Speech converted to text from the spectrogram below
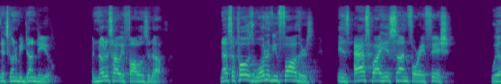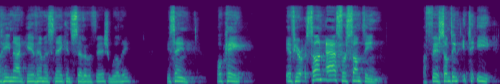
it's going to be done to you. But notice how he follows it up. Now, suppose one of you fathers is asked by his son for a fish. Will he not give him a snake instead of a fish? Will he? He's saying, okay, if your son asks for something, a fish, something to eat,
